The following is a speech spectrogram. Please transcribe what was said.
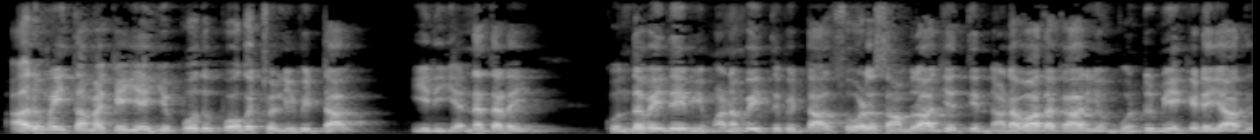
அருமை தமக்கையே இப்போது போகச் சொல்லிவிட்டாள். இனி என்ன தடை? குந்தவை தேவி மனம் வைத்து விட்டால் சோழ சாம்ராஜ்யத்தின் நடவாத காரியம் ஒன்றுமே கிடையாது.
